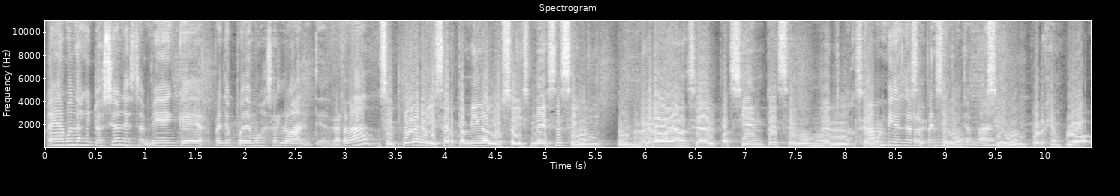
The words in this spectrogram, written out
Hay algunas situaciones también que de repente podemos hacerlo antes, ¿verdad? Se puede realizar también a los seis meses según un, el grado de ansiedad del paciente, según el... cambios de repente según, tamaño. según, por ejemplo,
